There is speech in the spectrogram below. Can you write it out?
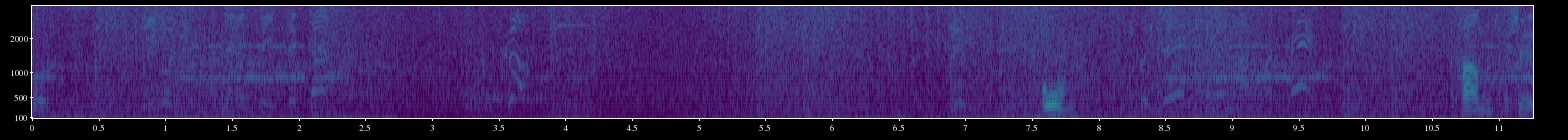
또 이걸 받아낼 수 있을까? 오. 다음 초실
